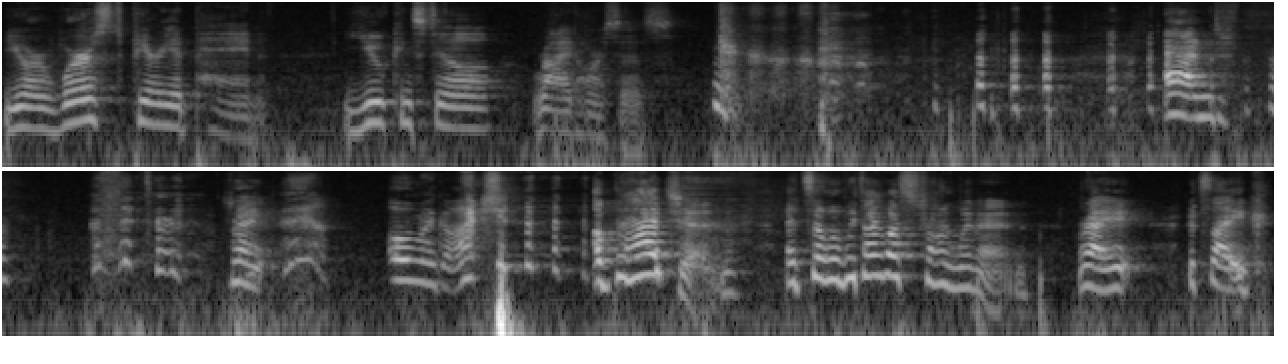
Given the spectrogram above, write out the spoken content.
your worst period pain, you can still ride horses. and, right, oh my gosh. imagine. And so when we talk about strong women, right, it's like,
